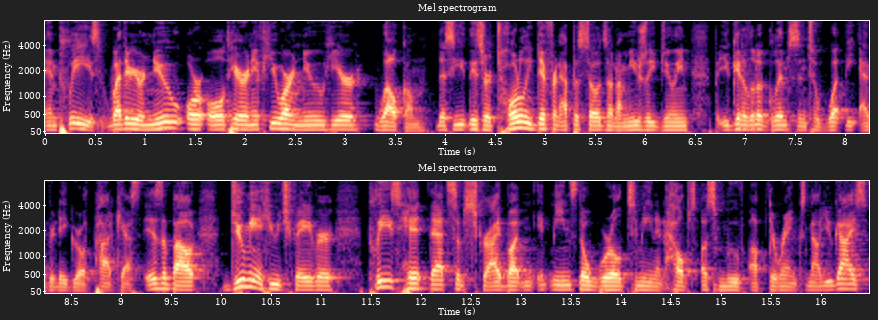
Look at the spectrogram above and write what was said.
and please, whether you're new or old here, and if you are new here, welcome. This, these are totally different episodes than I'm usually doing, but you get a little glimpse into what the Everyday Growth Podcast is about. Do me a huge favor. Please hit that subscribe button. It means the world to me and it helps us move up the ranks. Now, you guys,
